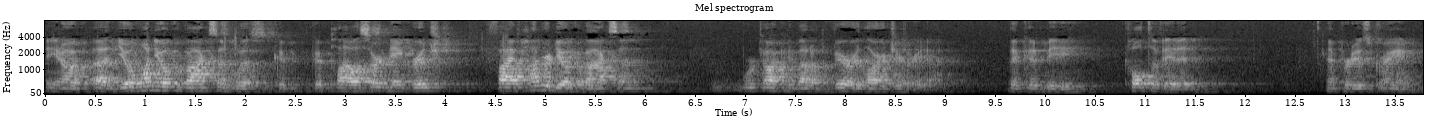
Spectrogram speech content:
you know, uh, one yoke of oxen was could, could plow a certain acreage. 500 yoke of oxen, we're talking about a very large area that could be cultivated and produce grain.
